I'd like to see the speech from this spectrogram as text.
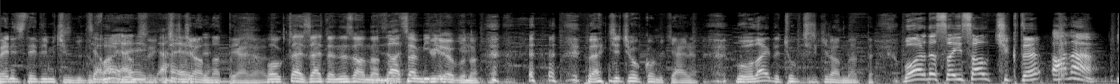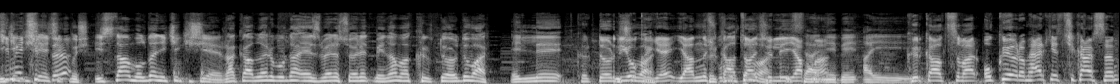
Ben istediğim için güldüm. Ama Fahir yani- yoksa yani ciddi evet. anlattı yani. Oktay zaten ne zaman Zaten anlatsam biliyor gülüyor buna. Bence çok komik yani. Bu olay da çok çirkin anlattı. Bu arada sayısal çıktı. Ana. İki Kime kişiye çıktı? çıkmış. İstanbul'dan iki kişiye. Rakamları buradan ezbere söyletmeyin ama 44'ü var. 50 44'ü Üçü yok var. Ege. Yanlış 46 umut tacirliği yapma. saniye ay. 46'sı var. Okuyorum. Herkes çıkarsın.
